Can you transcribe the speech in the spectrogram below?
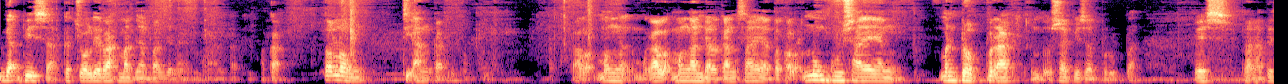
Nggak bisa kecuali rahmatnya panjenengan mengangkat. Maka tolong diangkat kalau meng, kalau mengandalkan saya atau kalau nunggu saya yang mendobrak untuk saya bisa berubah. Wes berarti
